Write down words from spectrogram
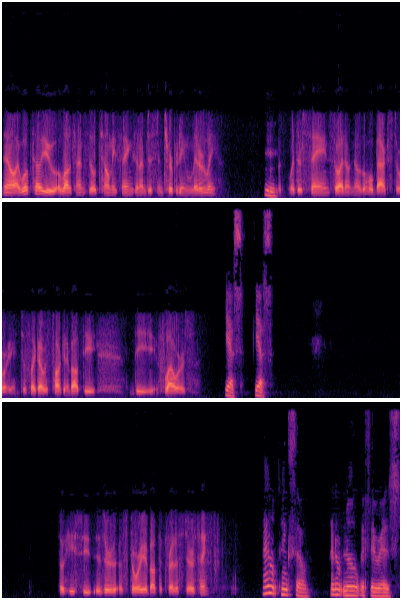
Now, I will tell you, a lot of times they'll tell me things and I'm just interpreting literally Mm. what- they're saying, so I don't know the whole backstory. Just like I was talking about the the flowers. Yes, yes. So he. Is there a story about the Fred Astaire thing? I don't think so. I don't know if there is.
